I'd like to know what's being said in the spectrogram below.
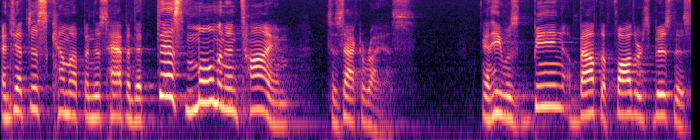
And yet this come up and this happened at this moment in time to Zacharias. And he was being about the Father's business.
